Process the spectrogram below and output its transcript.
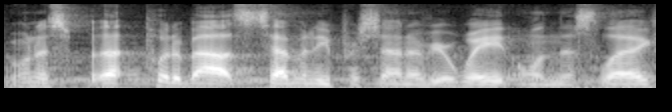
You want to put about 70% of your weight on this leg,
